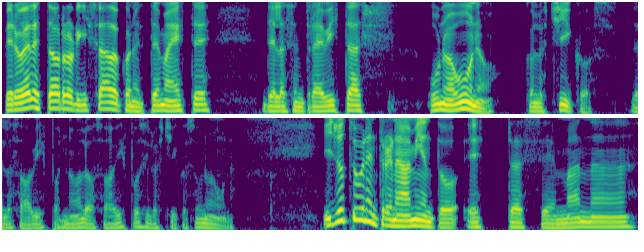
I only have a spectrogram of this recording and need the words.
pero él está horrorizado con el tema este de las entrevistas uno a uno con los chicos de los obispos, ¿no? Los obispos y los chicos, uno a uno. Y yo tuve un entrenamiento esta semana,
